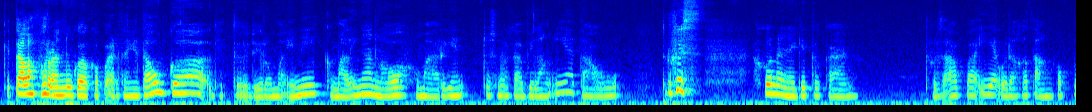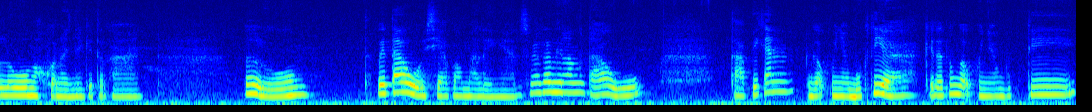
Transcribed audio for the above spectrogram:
Kita laporan juga ke Pak RT nya tahu gak gitu di rumah ini kemalingan loh kemarin. Terus mereka bilang iya tahu. Terus aku nanya gitu kan. Terus apa? Iya udah ketangkep belum? Aku nanya gitu kan. Belum tapi tahu siapa malingnya. Terus mereka bilang tahu tapi kan nggak punya bukti ya. Kita tuh nggak punya bukti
